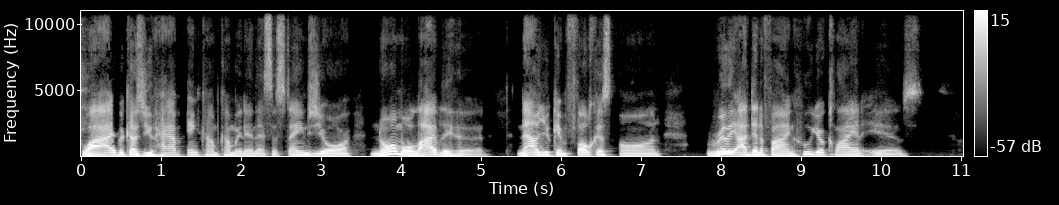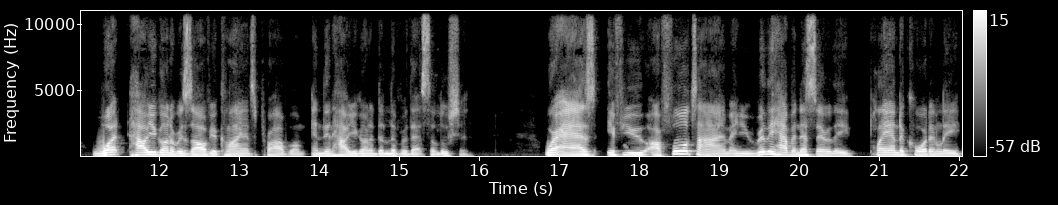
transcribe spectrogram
Why? Because you have income coming in that sustains your normal livelihood. Now you can focus on really identifying who your client is, what how you're going to resolve your client's problem and then how you're going to deliver that solution. Whereas if you are full time and you really haven't necessarily planned accordingly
